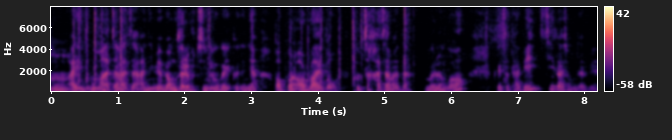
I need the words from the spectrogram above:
음, ing 뭐뭐 하자마자 아니면 명사를 붙이는 경우가 있거든요. upon arrival 도착하자마자 뭐 이런 거. 그래서 답이 C가 정답이에요.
